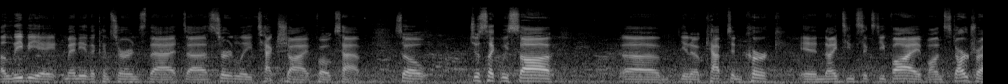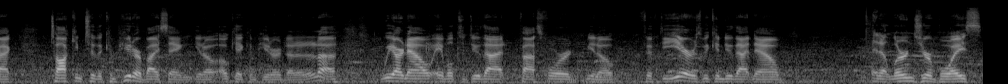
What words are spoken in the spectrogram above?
alleviate many of the concerns that uh, certainly tech shy folks have. So just like we saw uh, you know, Captain Kirk in 1965 on Star Trek talking to the computer by saying, you know, okay, computer, da da da da. We are now able to do that. Fast forward, you know, 50 years, we can do that now, and it learns your voice.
